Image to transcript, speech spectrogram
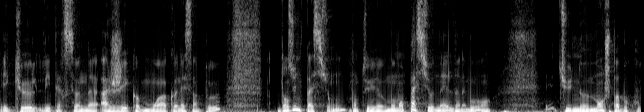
et que les personnes âgées comme moi connaissent un peu. Dans une passion, quand tu es au moment passionnel d'un amour, tu ne manges pas beaucoup,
